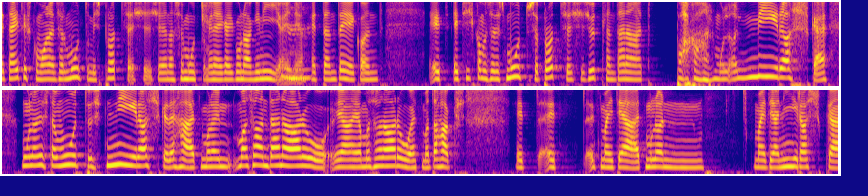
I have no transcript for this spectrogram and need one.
et näiteks kui ma olen seal muutumisprotsessis ja noh, see muutumine ei käi kunagi nii, on ju Mhm., et ta on teekond. et, et siis, kui ma selles muutuse protsessis ütlen täna, et pagan, mul on nii raske. mul on seda muutust nii raske teha, et ma olen, ma saan täna aru ja, ja ma saan aru, et ma tahaks, et, et, et ma ei tea, et mul on, ma ei tea, nii raske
